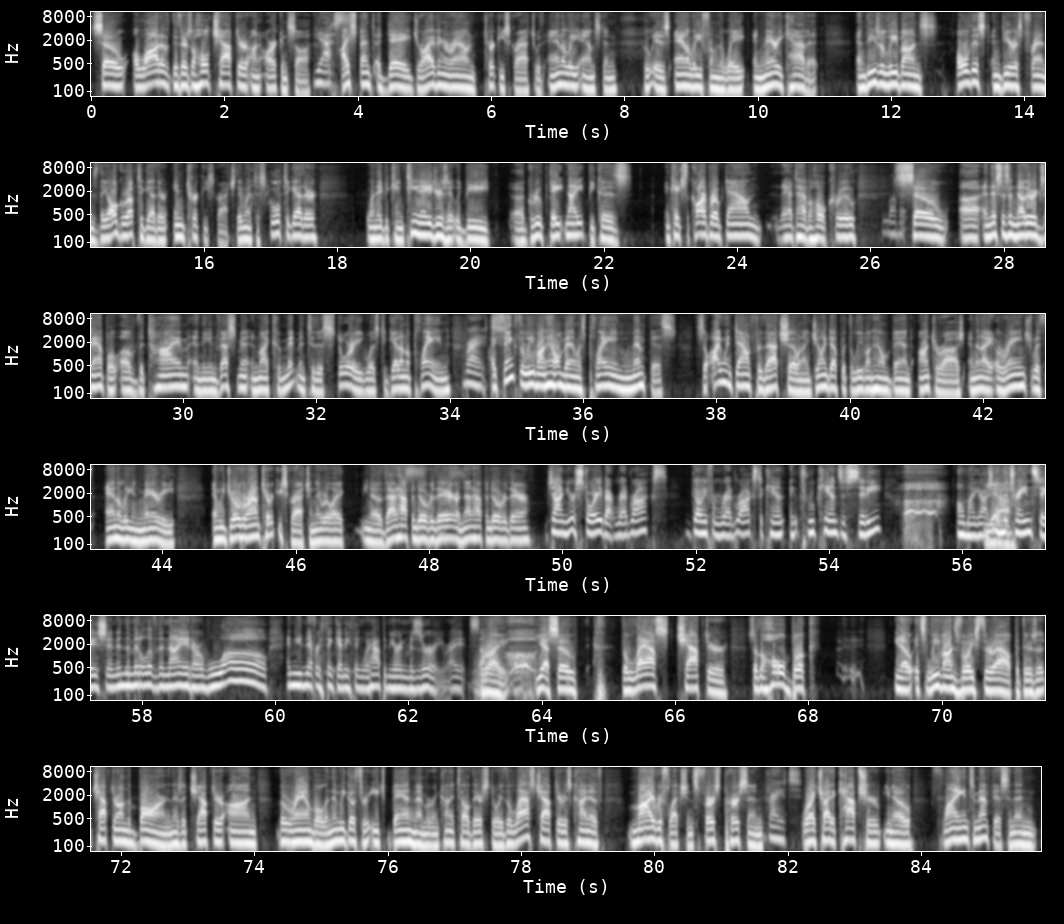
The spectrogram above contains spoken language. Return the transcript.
So a lot of there's a whole chapter on Arkansas. Yes. I spent a day driving around Turkey Scratch with Annalee Amsden, who is Annalee from The Weight, and Mary Cavett. And these are Levon's oldest and dearest friends. They all grew up together in Turkey Scratch. They went to school together. When they became teenagers, it would be a group date night because in case the car broke down, they had to have a whole crew. Love it. So, uh, and this is another example of the time and the investment and my commitment to this story was to get on a plane. Right. I think the Levon Helm Band was playing Memphis. So I went down for that show and I joined up with the Levon Helm Band entourage. And then I arranged with Annalee and Mary and we drove around Turkey Scratch and they were like, you know, that happened over there and that happened over there. John, your story about Red Rocks, going from Red Rocks to Can- through Kansas City. Oh my gosh! In the train station in the middle of the night, or whoa! And you never think anything would happen. You're in Missouri, right? So, Right. yeah. So the last chapter, so the whole book, you know, it's Levon's voice throughout, but there's a chapter on the barn and there's a chapter on the ramble. And then we go through each band member and kind of tell their story. The last chapter is kind of my reflections, first person, Right. where I try to capture, you know, flying into Memphis and then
